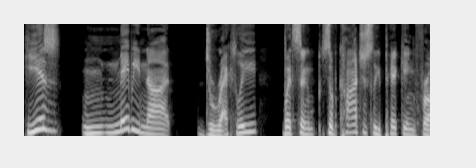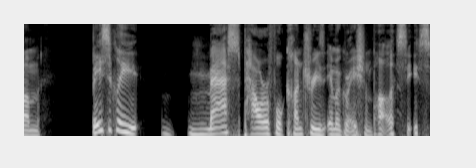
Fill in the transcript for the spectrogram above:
he is maybe not directly, but sub- subconsciously picking from basically mass powerful countries' immigration policies.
